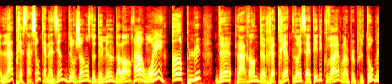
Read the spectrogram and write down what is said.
la prestation canadienne d'urgence de 2000 dollars ah, par mois en plus de la rente de retraite là et ça a été découvert un peu plus tôt. Mais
